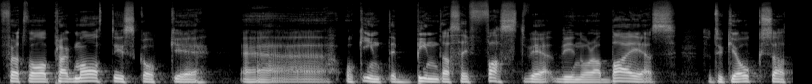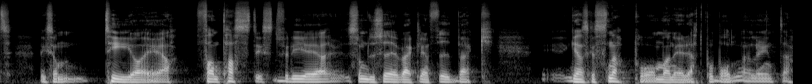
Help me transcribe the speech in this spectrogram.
för att vara pragmatisk och uh, och inte binda sig fast vid, vid, några bias, så tycker jag också att liksom, TA är fantastiskt. För det är, som du säger, verkligen feedback ganska snabbt på om man är rätt på bollen eller inte.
